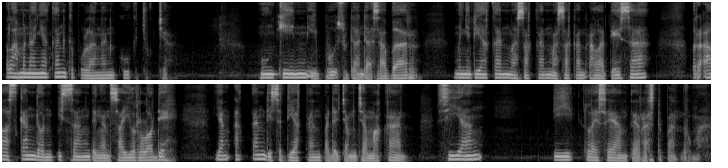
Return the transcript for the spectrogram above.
telah menanyakan kepulanganku ke Jogja. Mungkin ibu sudah tidak sabar menyediakan masakan-masakan ala desa beralaskan daun pisang dengan sayur lodeh yang akan disediakan pada jam-jam makan siang di lesehan teras depan rumah.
